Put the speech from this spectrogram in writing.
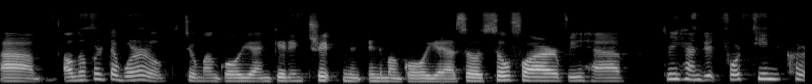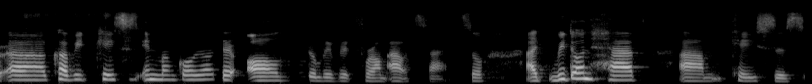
um, all over the world to Mongolia and getting treatment in Mongolia. So so far, we have 314 uh, COVID cases in Mongolia. They're all delivered from outside. So I, we don't have um, cases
